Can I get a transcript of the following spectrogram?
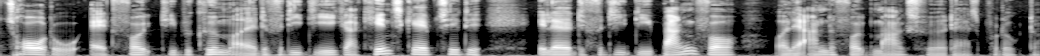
tror du, at folk de er bekymrede? Er det fordi, de ikke har kendskab til det, eller er det fordi, de er bange for at lade andre folk markedsføre deres produkter?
